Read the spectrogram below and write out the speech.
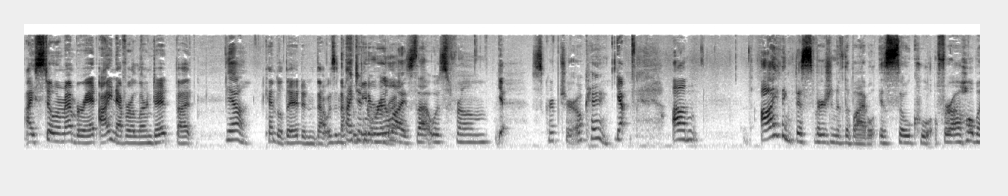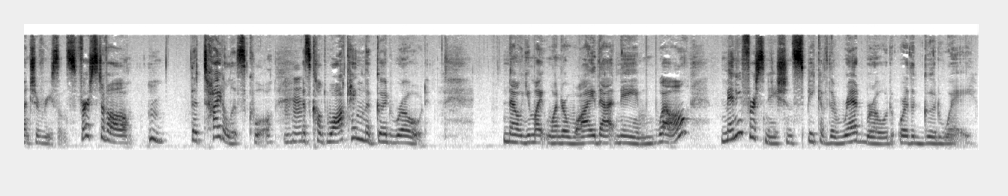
I still remember it. I never learned it, but yeah. Kendall did, and that was enough I for didn't to remember it. realize that was from Yep. Scripture. Okay. Yep. I think this version of the Bible is so cool for a whole bunch of reasons. First of all, the title is cool. It's called Walking the Good Road. Now, you might wonder why that name. Well, many First Nations speak of the Red Road or the Good Way.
